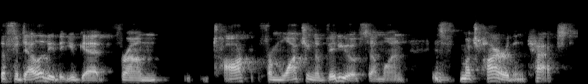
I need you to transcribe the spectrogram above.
The fidelity that you get from talk from watching a video of someone is much higher than text.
